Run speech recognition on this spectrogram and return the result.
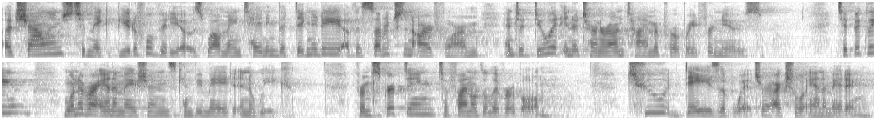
A challenge to make beautiful videos while maintaining the dignity of the subject and art form, and to do it in a turnaround time appropriate for news. Typically, one of our animations can be made in a week, from scripting to final deliverable, two days of which are actual animating.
